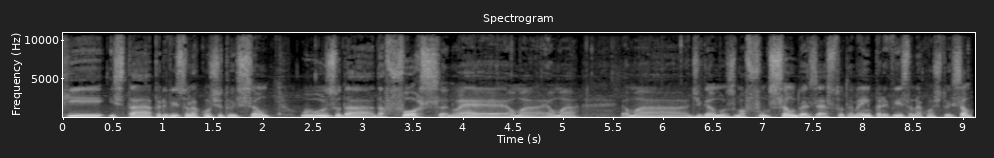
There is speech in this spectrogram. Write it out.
que está previsto na Constituição o uso da, da força, não é? É uma, é uma é uma, digamos, uma função do Exército também prevista na Constituição,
